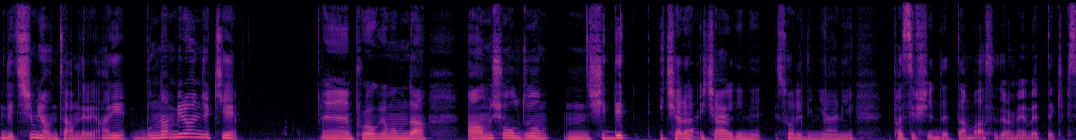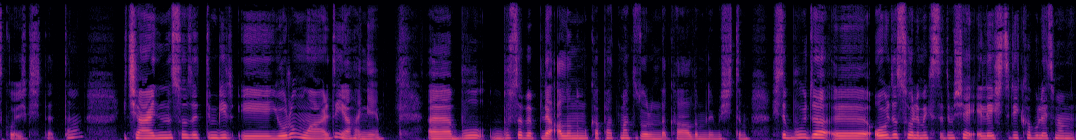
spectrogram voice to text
iletişim yöntemleri. Hani bundan bir önceki e, programımda almış olduğum şiddet içer içerdiğini söylediğim yani pasif şiddetten bahsediyorum elbette ki psikolojik şiddetten. İçerdiğini söz ettiğim bir e, yorum vardı ya hani e, bu bu sebeple alanımı kapatmak zorunda kaldım demiştim. İşte burada e, orada söylemek istediğim şey eleştiriyi kabul etmem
